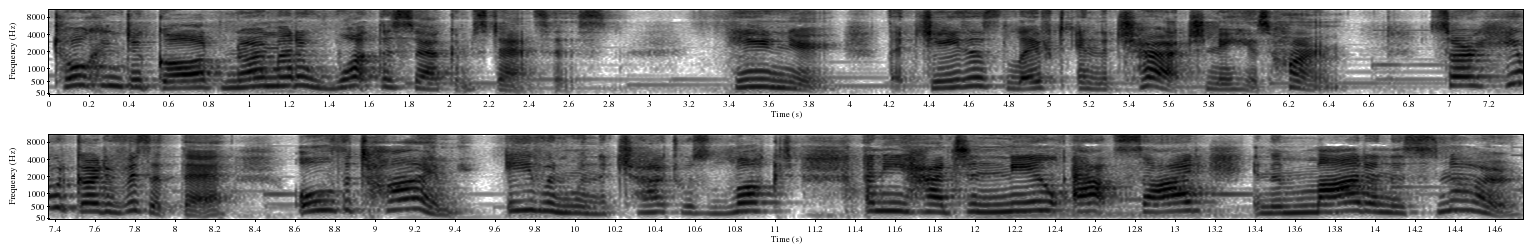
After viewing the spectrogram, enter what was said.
talking to God no matter what the circumstances. He knew that Jesus lived in the church near his home, so he would go to visit there all the time, even when the church was locked and he had to kneel outside in the mud and the snow.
